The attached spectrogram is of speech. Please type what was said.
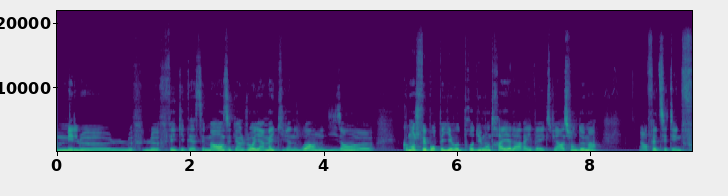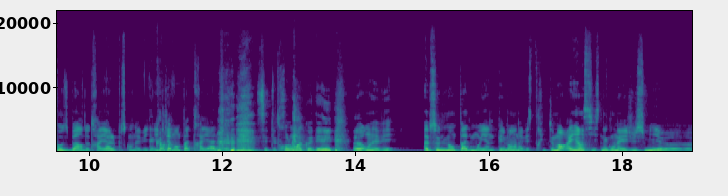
mais le, le, le fait qui était assez marrant, c'est qu'un jour, il y a un mec qui vient nous voir en nous disant Comment je fais pour payer votre produit? Mon trial arrive à expiration demain. En fait, c'était une fausse barre de trial, parce qu'on avait D'accord. évidemment pas de trial. c'était trop long à coder. Euh, on avait absolument pas de moyen de paiement, on avait strictement rien, si ce n'est qu'on avait juste mis, euh,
